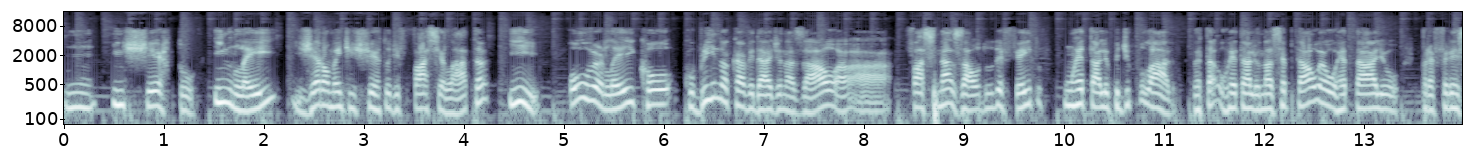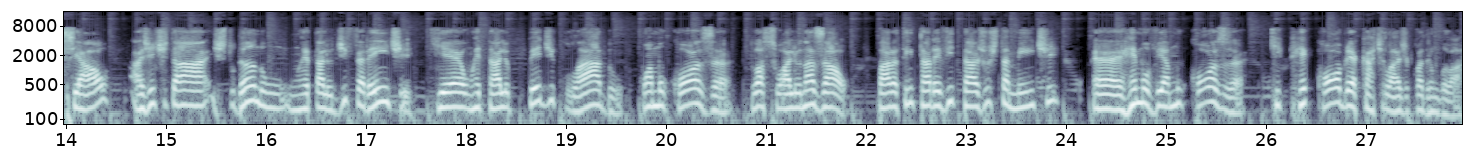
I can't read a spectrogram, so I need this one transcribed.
um enxerto inlay, geralmente enxerto de face lata, e overlay co cobrindo a cavidade nasal, a, a, face nasal do defeito, um retalho pediculado. O retalho nasceptal é o retalho preferencial. A gente está estudando um, um, retalho diferente, que é um retalho pediculado com a mucosa do assoalho nasal, para tentar evitar justamente é, remover a mucosa que recobre a cartilagem quadrangular,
